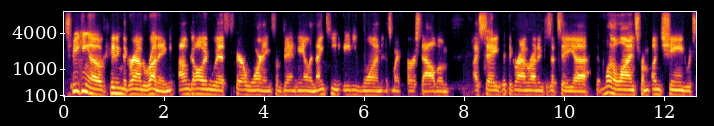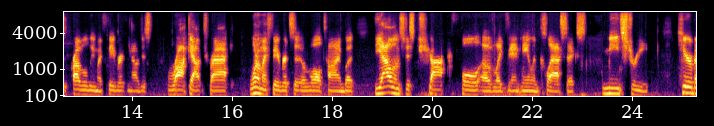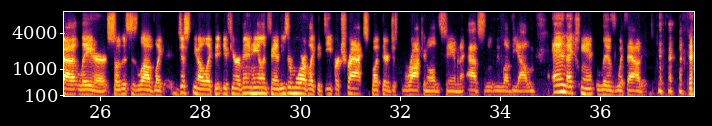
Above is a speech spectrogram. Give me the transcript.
speaking of hitting the ground running, I'm going with Fair Warning from Van Halen, 1981 as my first album. I say hit the ground running because that's a uh, one of the lines from Unchained, which is probably my favorite. You know, just rock out track, one of my favorites of all time. But the album's just chock full of like Van Halen classics. Mean Street, hear about it later. So this is love. Like just you know, like if you're a Van Halen fan, these are more of like the deeper tracks, but they're just rocking all the same. And I absolutely love the album, and I can't live without it.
